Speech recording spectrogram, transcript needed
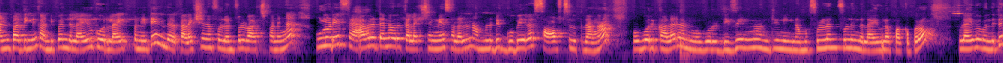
அண்ட் பார்த்தீங்கன்னா கண்டிப்பாக இந்த லைவுக்கு ஒரு லைக் பண்ணிட்டு இந்த கலெக்ஷனை ஃபுல் அண்ட் ஃபுல் வாட்ச் பண்ணுங்க. உங்களுடைய ஃபேவரட்டான ஒரு கலெக்ஷன்னே சொல்லலாம். நம்மளுடைய குபேரா சாஃப்ட் சில்க் தாங்க. ஒவ்வொரு கலர் அண்ட் ஒவ்வொரு டிசைனுமே வந்துட்டு நீங்கள் நம்ம ஃபுல் அண்ட் ஃபுல் இந்த லைவ்ல பார்க்க போகிறோம் லைவை வந்துட்டு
